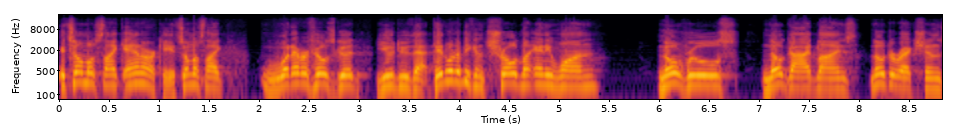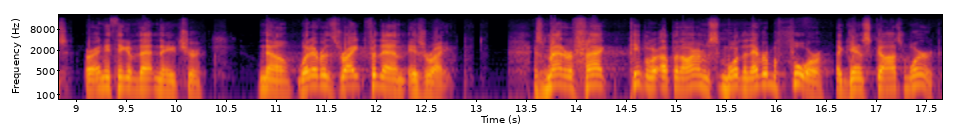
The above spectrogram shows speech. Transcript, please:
It's almost like anarchy. It's almost like whatever feels good, you do that. They don't want to be controlled by anyone, no rules, no guidelines, no directions, or anything of that nature. No, whatever's right for them is right. As a matter of fact, people are up in arms more than ever before against God's word.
